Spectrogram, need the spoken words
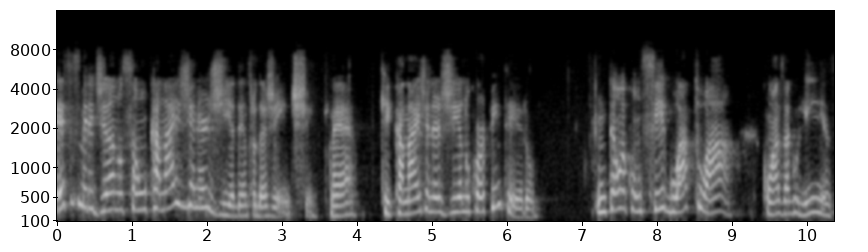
Esses meridianos são canais de energia dentro da gente, né? que canais de energia no corpo inteiro. Então eu consigo atuar com as agulhinhas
